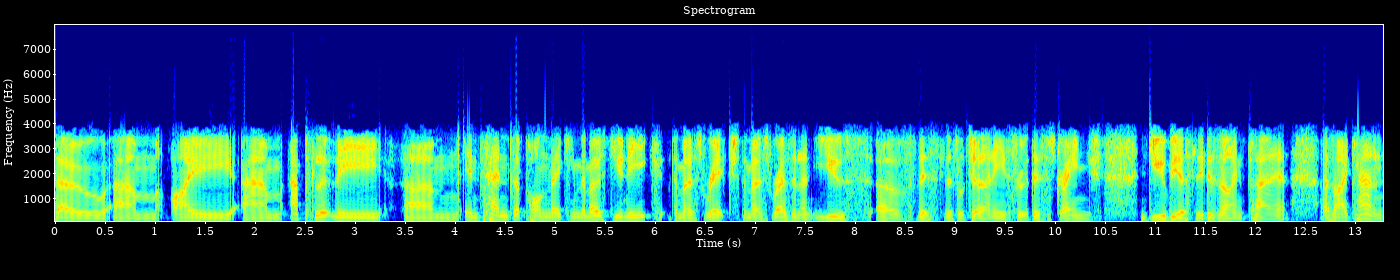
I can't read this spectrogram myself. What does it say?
So um, I am absolutely um, intent upon making the most unique, the most rich, the most resonant use of this little journey through this strange, dubiously designed planet as I can.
